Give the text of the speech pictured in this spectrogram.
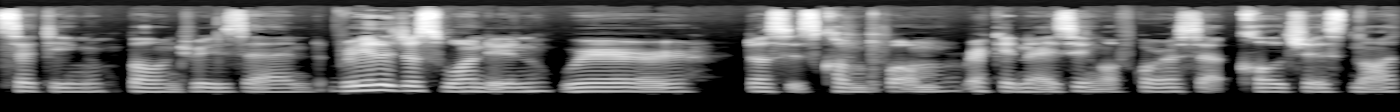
setting boundaries and really just wondering where does this come from? Recognizing, of course, that culture is not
